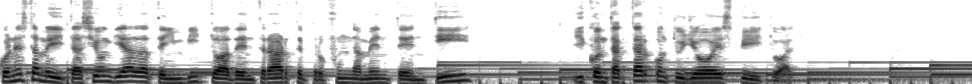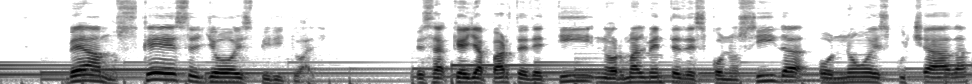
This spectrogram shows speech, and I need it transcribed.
Con esta meditación guiada te invito a adentrarte profundamente en ti y contactar con tu yo espiritual. Veamos, ¿qué es el yo espiritual? Es aquella parte de ti normalmente desconocida o no escuchada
